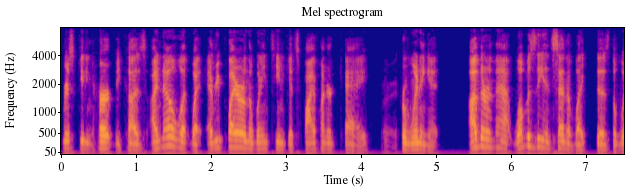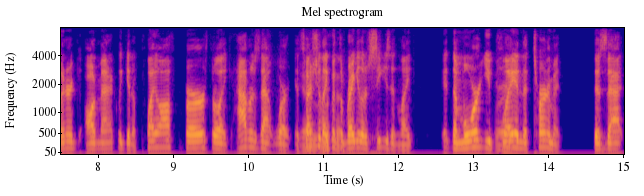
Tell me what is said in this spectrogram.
risk getting hurt because I know what what every player on the winning team gets 500k Right. for winning it. Other than that, what was the incentive? Like, does the winner automatically get a playoff berth, or like, how does that work? Especially like with the regular season, like it, the more you play Right. in the tournament, does that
